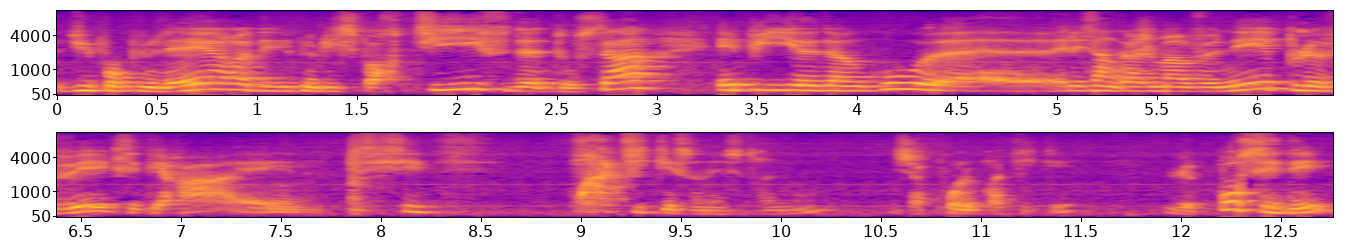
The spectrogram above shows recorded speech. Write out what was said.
du populaire, des publics sportifs, de tout ça. Et puis euh, d'un coup, euh, les engagements venaient, pleuvaient, etc. Et c'est pratiquer son instrument, déjà pour le pratiquer, le posséder,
